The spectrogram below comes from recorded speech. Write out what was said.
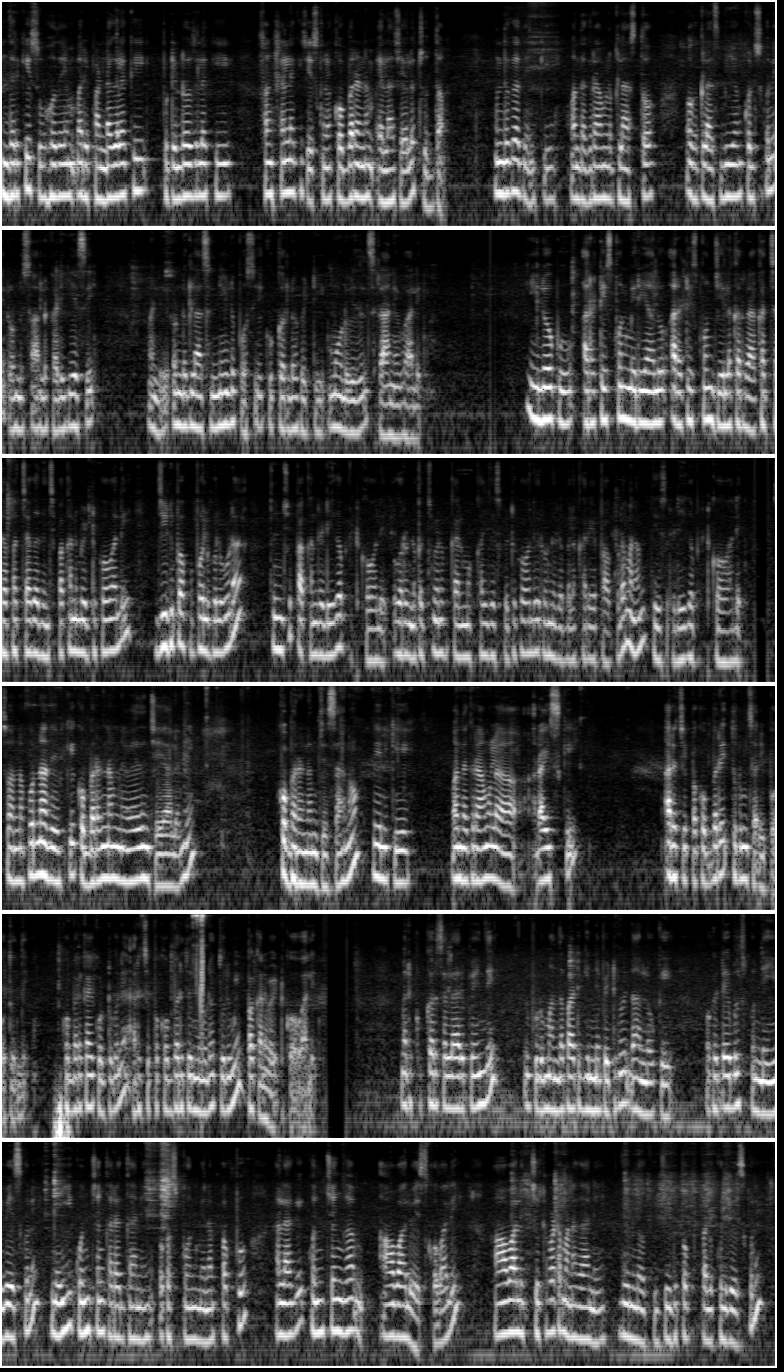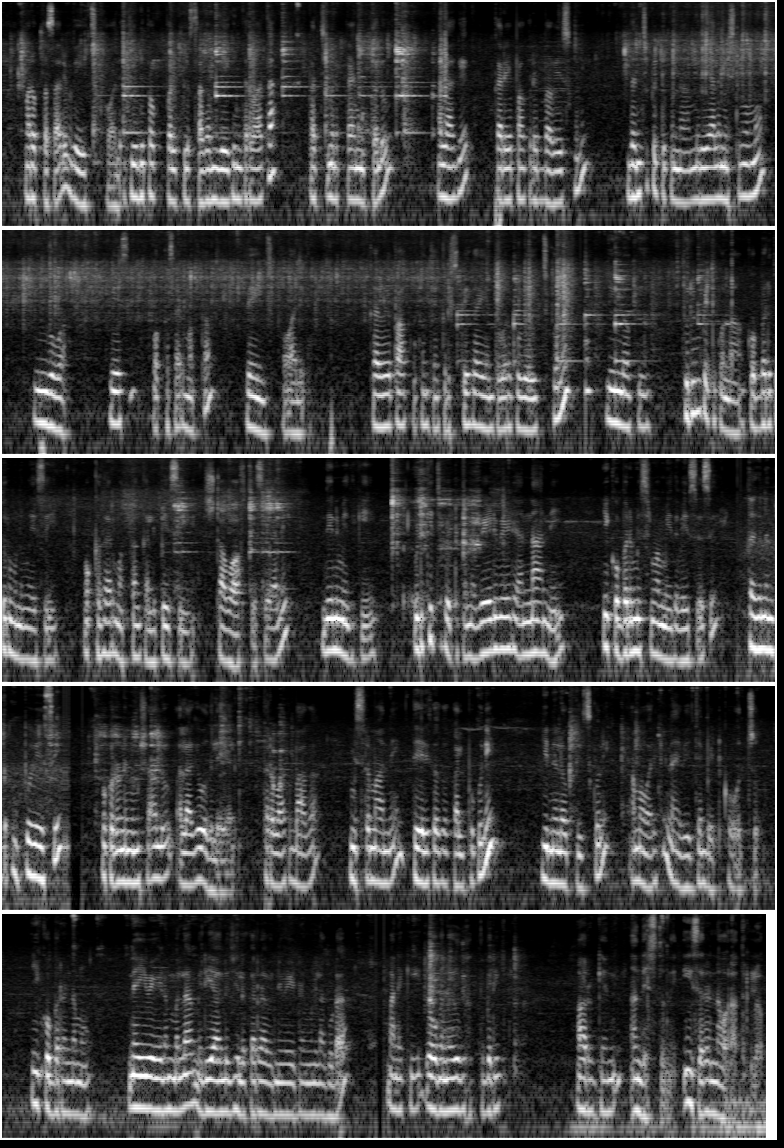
అందరికీ శుభోదయం. మరి పండగలకి పుట్టినరోజులకి ఫంక్షన్లకి చేసుకునే కొబ్బరి అన్నం ఎలా చేయాలో చూద్దాం. ముందుగా దీనికి వంద గ్రాముల గ్లాస్తో ఒక గ్లాస్ బియ్యం కొలుచుకొని రెండు సార్లు కడిగేసి మళ్ళీ రెండు గ్లాసులు నీళ్ళు పోసి కుక్కర్లో పెట్టి మూడు విజిల్స్ రానివ్వాలి. ఈలోపు అర టీ స్పూన్ మిరియాలు అర టీ స్పూన్ జీలకర్ర కచ్చా పచ్చాగా దించి పక్కన పెట్టుకోవాలి. జీడిపప్పు పలుకులు కూడా తుంచి పక్కన రెడీగా పెట్టుకోవాలి. ఒక రెండు పచ్చిమిరపకాయలు ముక్కలు చేసి పెట్టుకోవాలి. రెండు రెబ్బల కరివేపాకు కూడా మనం తీసి రెడీగా పెట్టుకోవాలి. సో అన్నపూర్ణాదేవికి కొబ్బరన్నం నివేదన చేయాలని కొబ్బరన్నం చేశాను. దీనికి వంద గ్రాముల రైస్కి అరచిప్ప కొబ్బరి తురుము సరిపోతుంది. కొబ్బరికాయ కొట్టుకుని అరచిప్ప కొబ్బరి తురుము కూడా తురిమి పక్కన పెట్టుకోవాలి. మరి కుక్కర్ చల్లారిపోయింది. ఇప్పుడు మందపాటి గిన్నె పెట్టుకుని దానిలోకి ఒక టేబుల్ స్పూన్ నెయ్యి వేసుకుని నెయ్యి కొంచెం కరగ్గానే ఒక స్పూన్ మినప్పప్పు అలాగే కొంచెంగా ఆవాలు వేసుకోవాలి. ఆవాలు చిటపటమనగానే దీనిలోకి జీడిపప్పు పలుకులు వేసుకుని మరొకసారి వేయించుకోవాలి. జీడిపప్పు పలుకులు సగం వేగిన తర్వాత పచ్చిమిరపకాయ ముక్కలు అలాగే కరివేపాకు రెబ్బ వేసుకుని దంచి పెట్టుకున్న మిరియాల మిశ్రమము ఇంగువ వేసి ఒక్కసారి మొత్తం వేయించుకోవాలి. కరివేపాకు కొంచెం క్రిస్పీగా అయ్యేంతవరకు వేయించుకొని దీనిలోకి తురిమి పెట్టుకున్న కొబ్బరి తురుమును వేసి ఒక్కసారి మొత్తం కలిపేసి స్టవ్ ఆఫ్ చేసేయాలి. దీని మీదకి ఉడికించి పెట్టుకున్న వేడి వేడి అన్నాన్ని ఈ కొబ్బరి మిశ్రమం మీద వేసేసి తగినంత ఉప్పు వేసి ఒక రెండు నిమిషాలు అలాగే వదిలేయాలి. తర్వాత బాగా మిశ్రమాన్ని తేలికగా కలుపుకుని గిన్నెలోకి తీసుకొని అమ్మవారికి నైవేద్యం పెట్టుకోవచ్చు. ఈ కొబ్బరి అన్నము నెయ్యి వేయడం వల్ల మిరియాలు జీలకర్ర అవన్నీ వేయడం వల్ల కూడా మనకి రోగనిరోధక శక్తి పెరిగి ఆరోగ్యాన్ని అందిస్తుంది. ఈ శరణ్ నవరాత్రిలో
